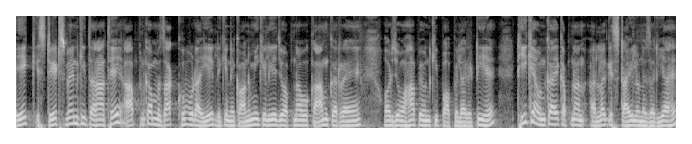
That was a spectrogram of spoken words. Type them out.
एक स्टेट्समैन की तरह थे। आप उनका मज़ाक खूब उड़ाइए लेकिन इकॉनमी के लिए जो अपना वो काम कर रहे हैं और जो वहाँ पर उनकी पॉपुलैरिटी है ठीक है उनका एक अपना अलग स्टाइल और नज़रिया है।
